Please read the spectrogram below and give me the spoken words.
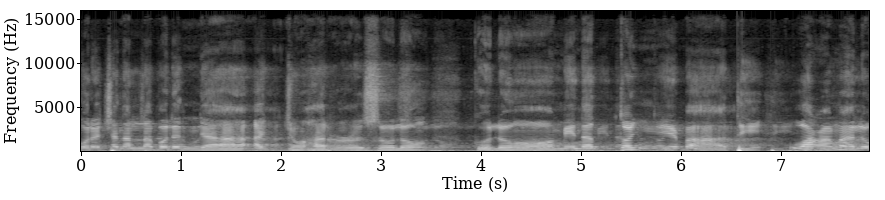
করেছেন, আল্লাহ বলেন, ইয়া আইয়ুহার রাসূল, কুলু মিনাত তাইয়্যিবাতি ওয়া'মালু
